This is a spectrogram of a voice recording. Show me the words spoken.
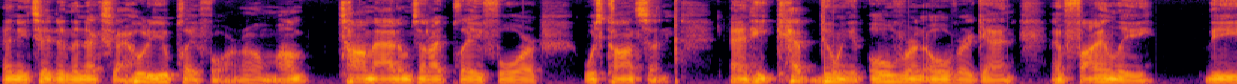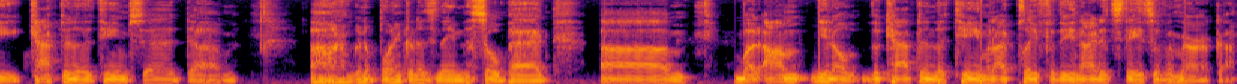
And he'd say to the next guy, Who do you play for? Um, I'm Tom Adams and I play for Wisconsin. And he kept doing it over and over again. And finally, the captain of the team said, um, Oh, and I'm going to blank on his name. That's so bad. Um, but I'm, you know, the captain of the team and I play for the United States of America.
